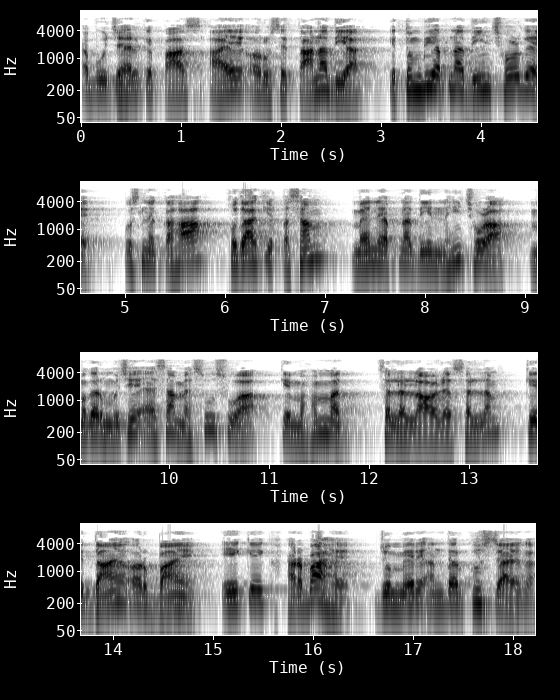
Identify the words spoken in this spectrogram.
ابو جہل کے پاس آئے اور اسے تانا دیا کہ تم بھی اپنا دین چھوڑ گئے۔ اس نے کہا، خدا کی قسم، میں نے اپنا دین نہیں چھوڑا، مگر مجھے ایسا محسوس ہوا کہ محمد صلی اللہ علیہ وسلم کے دائیں اور بائیں ایک ایک حربہ ہے جو میرے اندر گھس جائے گا۔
